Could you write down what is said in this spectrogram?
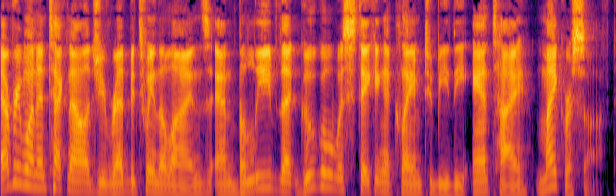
everyone in technology read between the lines and believed that Google was staking a claim to be the anti Microsoft.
